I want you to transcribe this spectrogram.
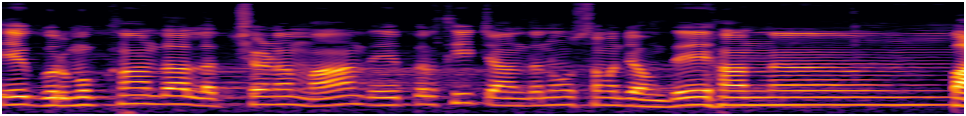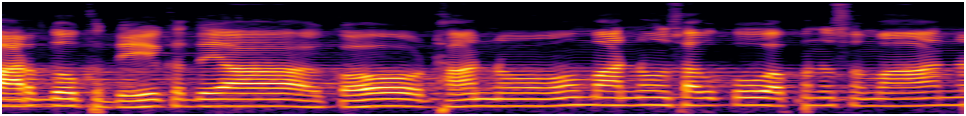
ਇਹ ਗੁਰਮੁਖਾਂ ਦਾ ਲੱਛਣ ਮਾਂ ਦੇ ਪ੍ਰਥੀ ਚੰਦ ਨੂੰ ਸਮਝਾਉਂਦੇ ਹਨ। ਪਰ ਦੁਖ ਦੇਖ ਦਿਆ ਕੋ ਠਾਨੋ ਮਾਨੋ ਸਭ ਕੋ ਆਪਨ ਸਮਾਨ।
